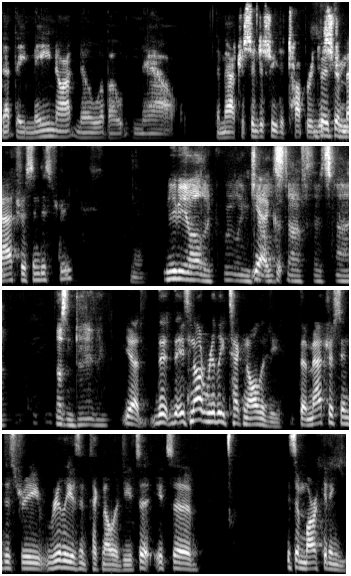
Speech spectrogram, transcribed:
that they may not know about now. The mattress industry, the topper industry. The, mattress industry? Yeah. Maybe all the cooling gel yeah, stuff that's not doesn't do anything. Yeah, the, the, it's not really technology. The mattress industry really isn't technology. It's a it's a it's a marketing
